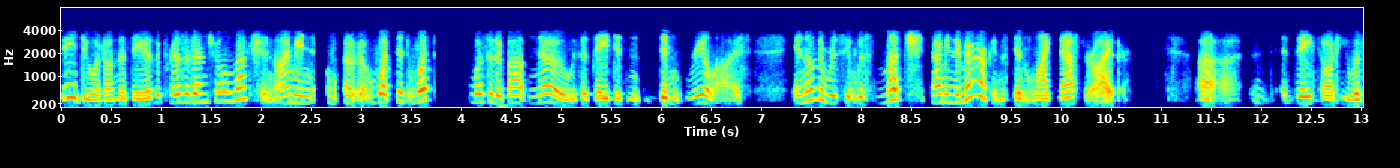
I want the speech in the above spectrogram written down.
They do it on the day of the presidential election. I mean, uh, uh what did what was it about no that they didn't didn't realize? In other words, it was much. I mean, the Americans didn't like Nasser either. Uh, they thought he was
